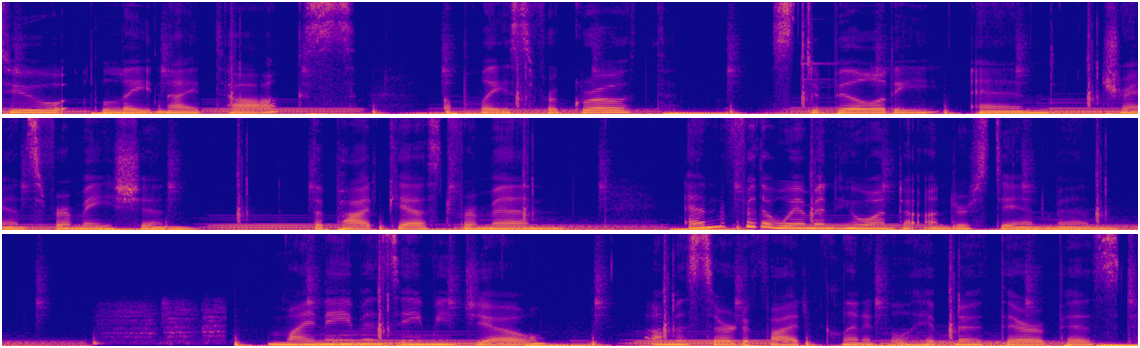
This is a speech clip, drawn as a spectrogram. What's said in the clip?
to Late Night Talks, a place for growth, stability, and transformation. The podcast for men and for the women who want to understand men. My name is Amy Jo. I'm a certified clinical hypnotherapist,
